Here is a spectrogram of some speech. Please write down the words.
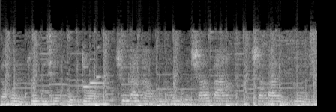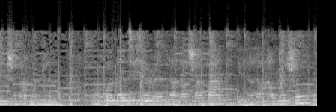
然后也做了一些活动，去看看胡同里的沙发，沙发里坐了一些什么样的人，我们会跟这些人聊聊沙发，也聊聊他们的生活。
